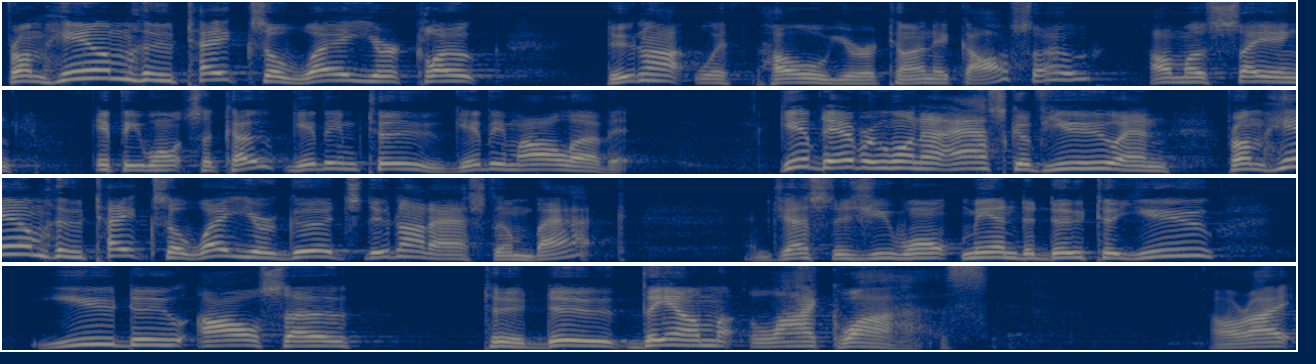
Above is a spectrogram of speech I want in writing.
from him who takes away your cloak, do not withhold your tunic also. Almost saying, if he wants a coat, give him two, give him all of it. Give to everyone I ask of you, and from him who takes away your goods, do not ask them back. And just as you want men to do to you, you do also to do them likewise. All right,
